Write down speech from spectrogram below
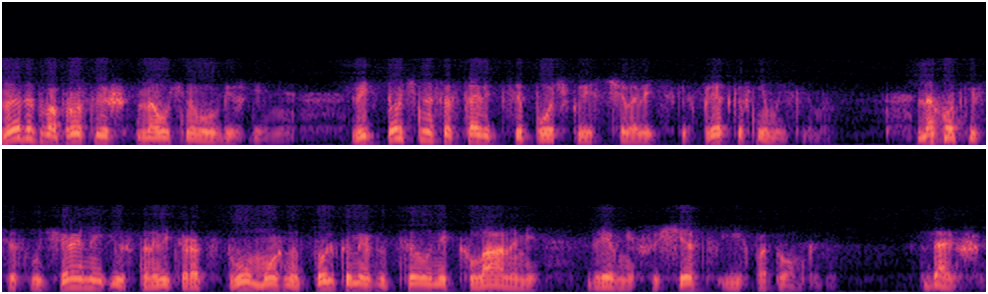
Но этот вопрос лишь научного убеждения. Ведь точно составить цепочку из человеческих предков немыслимо. Находки все случайны, и установить родство можно только между целыми кланами древних существ и их потомками. Дальше.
